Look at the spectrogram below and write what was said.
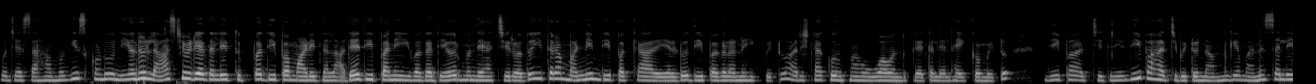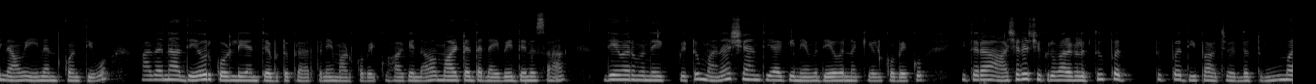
ಪೂಜೆ ಸಹ ಮುಗಿಸ್ಕೊಂಡು ನೀನು ಲಾಸ್ಟ್ ವಿಡಿಯೋದಲ್ಲಿ ತುಪ್ಪ ದೀಪ ಮಾಡಿದ್ನಲ್ಲ, ಅದೇ ದೀಪನೇ ಇವಾಗ ದೇವ್ರ ಮುಂದೆ ಹಚ್ಚಿರೋದು. ಈ ಥರ ಮಣ್ಣಿನ ದೀಪಕ್ಕೆ ಆ ಎರಡು ದೀಪಗಳನ್ನು ಇಕ್ಬಿಟ್ಟು ಅರಿಶಿನ ಕುಂಕುಮ, ಹೂವು ಒಂದು ಪ್ಲೇಟಲ್ಲೆಲ್ಲ ಇಕ್ಕೊಂಬಿಟ್ಟು ದೀಪ ಹಚ್ಚಿದ್ದೀನಿ. ದೀಪ ಹಚ್ಚಿಬಿಟ್ಟು ನಮಗೆ ಮನಸ್ಸಲ್ಲಿ ನಾವು ಏನು ಅಂದ್ಕೊತೀವೋ ಅದನ್ನು ದೇವ್ರು ಕೊಡಲಿ ಅಂತ ಹೇಳ್ಬಿಟ್ಟು ಪ್ರಾರ್ಥನೆ ಮಾಡ್ಕೋಬೇಕು. ಹಾಗೆ ನಾವು ಮಾಡಿದಂಥ ನೈವೇದ್ಯನೂ ಸಹ ದೇವರ ಮುಂದೆ ಇಟ್ಬಿಟ್ಟು ಮನಃಶಾಂತಿಯಾಗಿ ನೀವು ದೇವರನ್ನ ಕೇಳ್ಕೋಬೇಕು. ಈ ಥರ ಆಷಾಢ ಶುಕ್ರವಾರಗಳ ತುಪ್ಪ ತುಪ್ಪ ದೀಪ ಹಚ್ಚೋದ್ರಿಂದ ತುಂಬಾ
